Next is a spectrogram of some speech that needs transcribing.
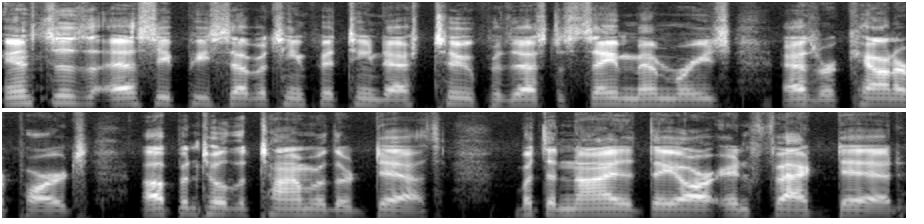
Instances of SCP-1715-2 possess the same memories as their counterparts up until the time of their death, but deny that they are in fact dead,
